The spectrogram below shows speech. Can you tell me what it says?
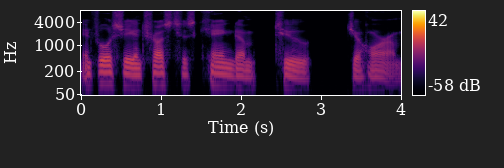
and foolishly entrusts his kingdom to Jehoram.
